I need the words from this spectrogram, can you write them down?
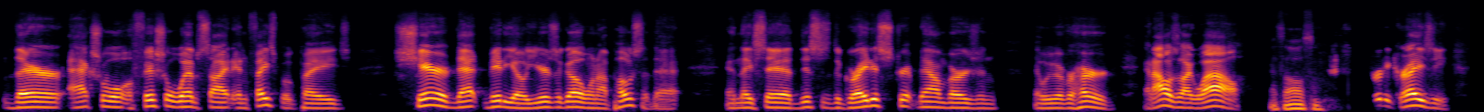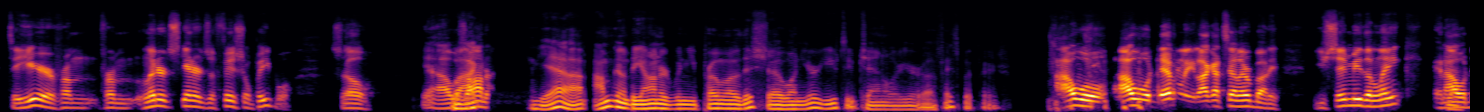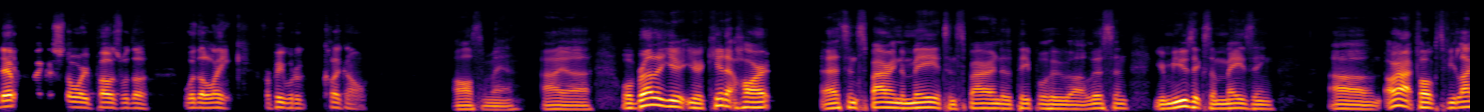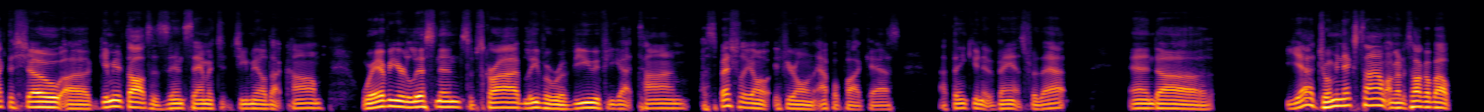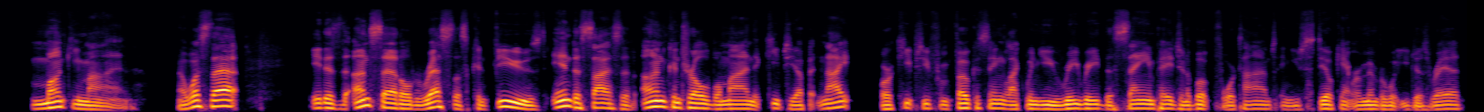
their actual official website and Facebook page shared that video years ago when I posted that. And they said, This is the greatest stripped down version that we've ever heard. And I was like, wow, That's awesome. pretty crazy to hear from from Lynyrd Skynyrd's official people. So yeah, I was Well, I- honored. Yeah, I- I'm going to be honored when you promo this show on your YouTube channel or your uh, Facebook page. I will I will definitely, like I tell everybody, you send me the link and I will definitely make a story post with a with a link for people to click on. Awesome, man. I uh well, brother, you're you're a kid at heart. That's inspiring to me. It's inspiring to the people who uh, listen. Your music's amazing. Um, all right, folks, if you like the show, uh, give me your thoughts at zensandwich at gmail.com. Wherever you're listening, subscribe, leave a review if you got time, especially on, if you're on Apple Podcasts. I thank you in advance for that. And uh, yeah, join me next time. I'm going to talk about monkey mind. Now, what's that? It is the unsettled, restless, confused, indecisive, uncontrollable mind that keeps you up at night or keeps you from focusing, like when you reread the same page in a book four times and you still can't remember what you just read.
